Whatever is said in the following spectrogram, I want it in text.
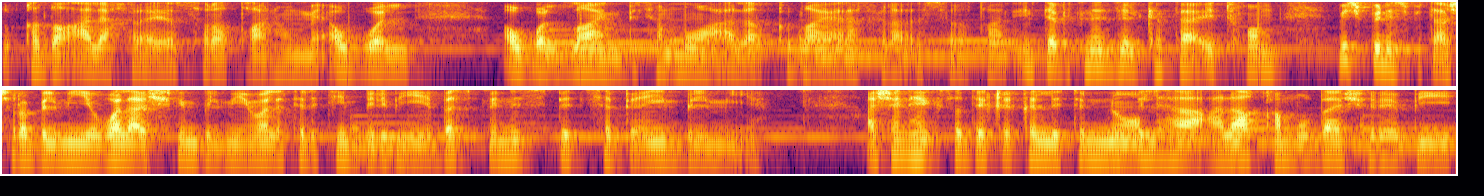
القضاء على خلايا السرطان. هم أول أول line بسموها على القضاء على خلايا السرطان. أنت بتنزل كفاءتهم مش بنسبة 10% ولا 20% ولا 30% بس بنسبة 70% عشان هيك صديقي قلة النوم لها علاقة مباشرة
